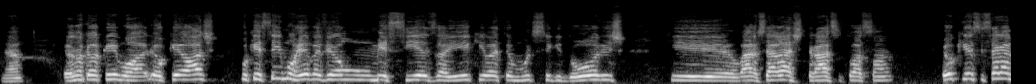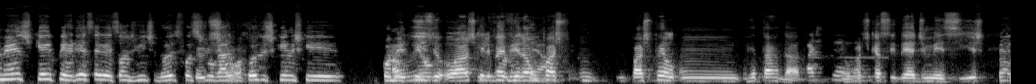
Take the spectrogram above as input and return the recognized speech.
Né? Eu não quero que ele morra. Eu, eu acho porque sem morrer vai virar um Messias aí que vai ter muitos seguidores, que vai se alastrar a situação. Eu queria, sinceramente, que ele perdesse a eleição de 22 e fosse julgado por todos os crimes que, cometeu. Luiz, eu acho que ele vai virar um, pas, um, paspel, um retardado. Eu acho que essa ideia de Messias. É,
